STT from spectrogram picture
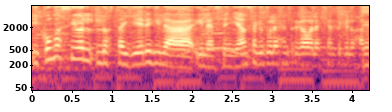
¿Y cómo han sido los talleres y la, y la enseñanza que tú le has entregado a la gente que los ha Eh,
